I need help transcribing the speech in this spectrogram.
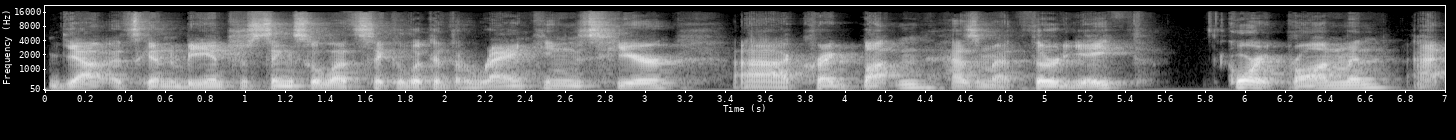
Yeah, it's going to be interesting. So let's take a look at the rankings here. Uh, Craig Button has him at 38th. Corey Pronman at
